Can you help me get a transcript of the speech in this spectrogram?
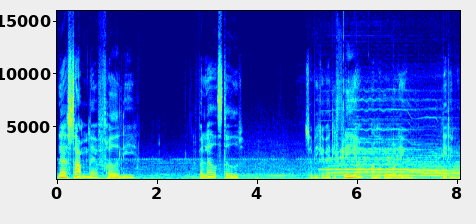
Lad os sammen være fredelige. Forlad stedet, så vi kan være de flere om at overleve lidt endnu.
